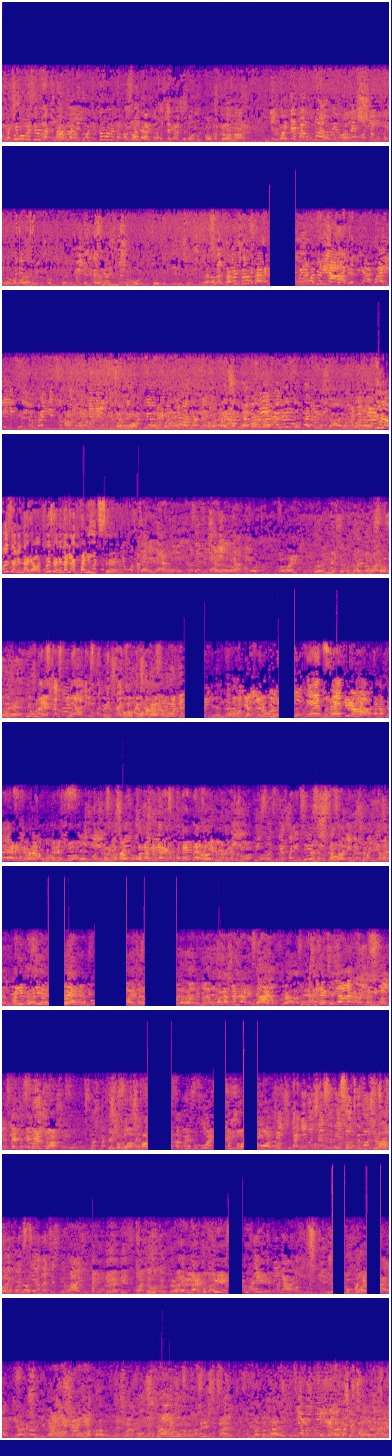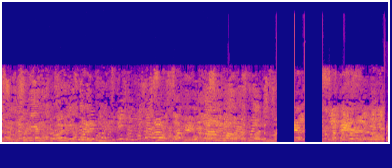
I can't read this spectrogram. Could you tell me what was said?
Почему вы себя так нагло ведете? Кто вам это позволяет? Это он упал. Вот это упал, вы вот Я ничего, ну кто такие женщины? Надо Да вы что Юля, вызови наряд! Вызови наряд полиции! Конечно, куда идти? Руки! Руки! Они пустили! Понажирались! Они его сейчас увезут, вы можете что-нибудь сделать, избивают! Руки убирай! Где вы были?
